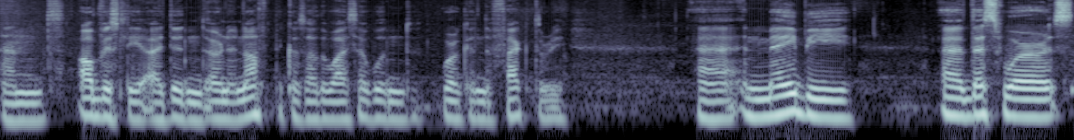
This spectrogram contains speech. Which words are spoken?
And obviously i didn't earn enough because otherwise i wouldn't work in the factory. Uh, and maybe uh, that's where s-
